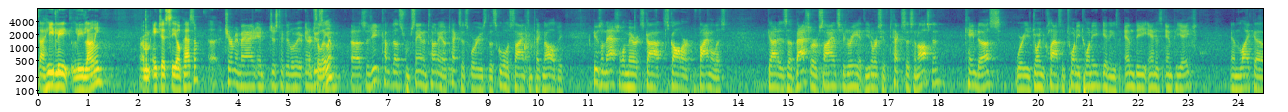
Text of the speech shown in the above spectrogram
Sajid Lilani from HSC El Paso. Uh, Chairman, may I in- just take a little bit of introducing Absolutely. him? Uh, Sajid comes to us from San Antonio, Texas, where he's the School of Science and Technology. He was a National Merit Scholar finalist, got his uh, Bachelor of Science degree at the University of Texas in Austin, came to us where he joined the class of 2020, getting his MD and his MPH. And like uh,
